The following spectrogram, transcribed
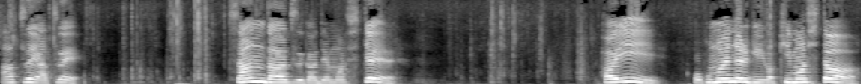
熱い熱い。サンダーズが出まして、はい。おこのエネルギーが来ました。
